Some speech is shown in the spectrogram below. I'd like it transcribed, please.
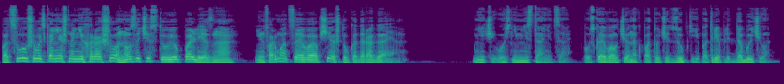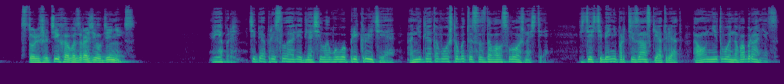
Подслушивать, конечно, нехорошо, но зачастую полезно. Информация вообще штука дорогая. Ничего с ним не станется. Пускай волчонок поточит зубки и потреплет добычу. Столь же тихо возразил Денис. «Вепрь, тебя прислали для силового прикрытия, а не для того, чтобы ты создавал сложности. Здесь тебе не партизанский отряд, а он не твой новобранец».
